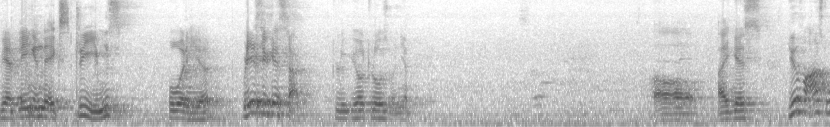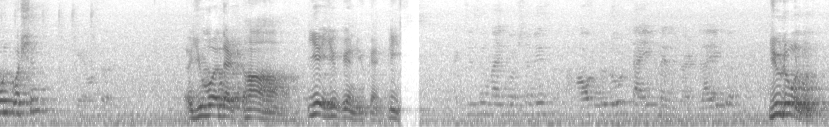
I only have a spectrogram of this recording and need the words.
we are playing in the extremes over here but yes you can start Cl- your close one yep uh, I guess you have asked one question Uh, you were that हाँ हाँ yeah you can you can please Actually, sir, my question is how to do time management. Like, you don't?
